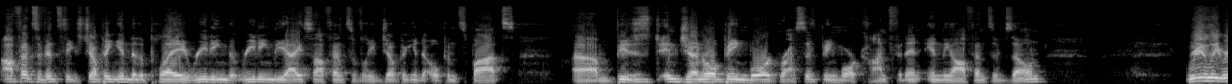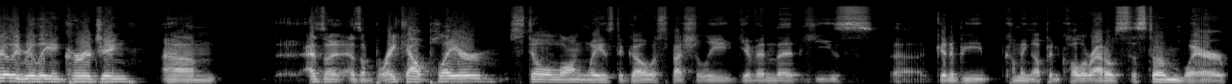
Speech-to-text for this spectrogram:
offensive instincts, jumping into the play, reading the reading the ice offensively, jumping into open spots um, just in general being more aggressive, being more confident in the offensive zone. Really, really, really encouraging. Um, as a as a breakout player, still a long ways to go, especially given that he's uh, going to be coming up in Colorado's system where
